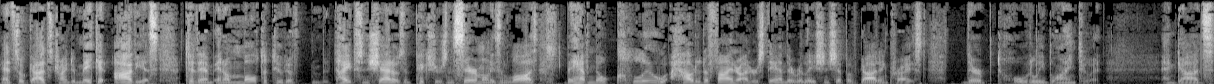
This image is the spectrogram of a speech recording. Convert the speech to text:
And so God's trying to make it obvious to them in a multitude of types and shadows and pictures and ceremonies and laws. They have no clue how to define or understand their relationship of God and Christ. They're totally blind to it and God's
